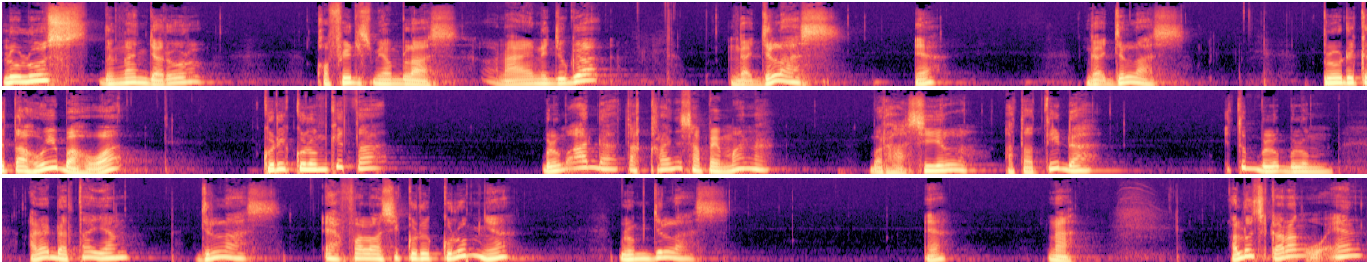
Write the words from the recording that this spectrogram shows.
Lulus dengan jalur COVID-19. Nah ini juga nggak jelas. ya nggak jelas. Perlu diketahui bahwa kurikulum kita belum ada takarannya sampai mana. Berhasil atau tidak. Itu belum belum ada data yang jelas. Evaluasi kurikulumnya belum jelas. Ya. Nah, Lalu sekarang UN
